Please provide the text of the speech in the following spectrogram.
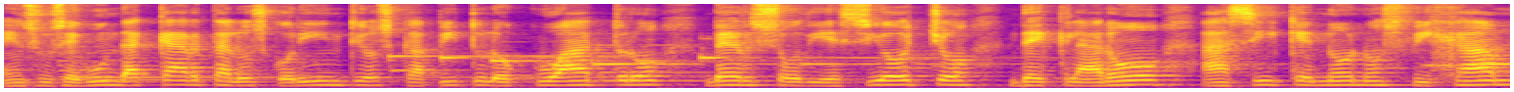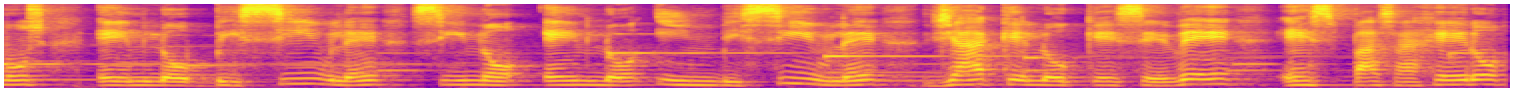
en su segunda carta a los Corintios capítulo 4 verso 18 declaró, así que no nos fijamos en lo visible, sino en lo invisible, ya que lo que se ve es pasajero,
